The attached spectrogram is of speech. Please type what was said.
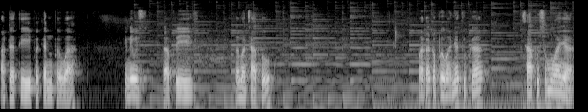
ada di bagian bawah ini tapi halaman satu maka ke bawahnya juga satu semuanya.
